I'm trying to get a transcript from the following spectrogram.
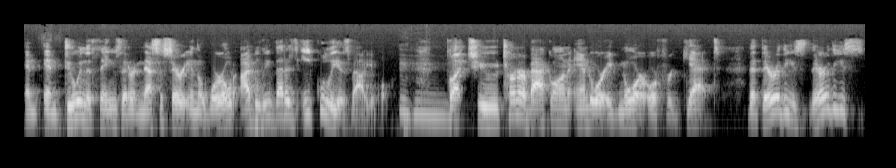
and, and doing the things that are necessary in the world, I believe that is equally as valuable. Mm-hmm. But to turn our back on and or ignore or forget that there are these there are these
